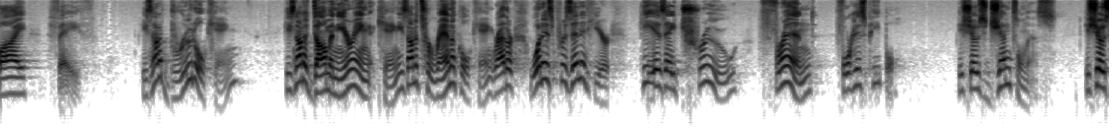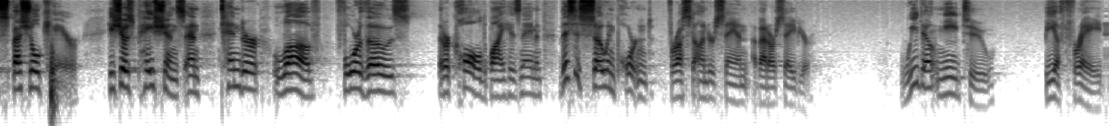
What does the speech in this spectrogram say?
by faith. He's not a brutal king. He's not a domineering king. He's not a tyrannical king. Rather, what is presented here, he is a true friend for his people. He shows gentleness, he shows special care, he shows patience and tender love for those that are called by his name. And this is so important for us to understand about our Savior. We don't need to be afraid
